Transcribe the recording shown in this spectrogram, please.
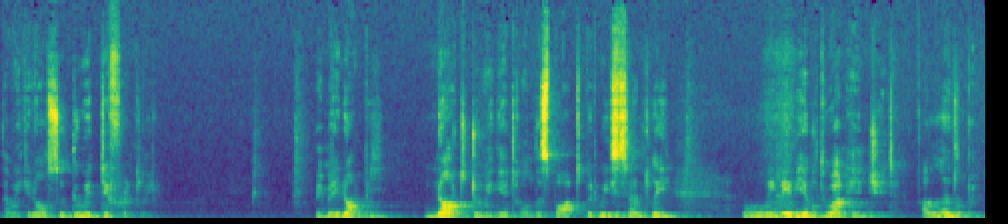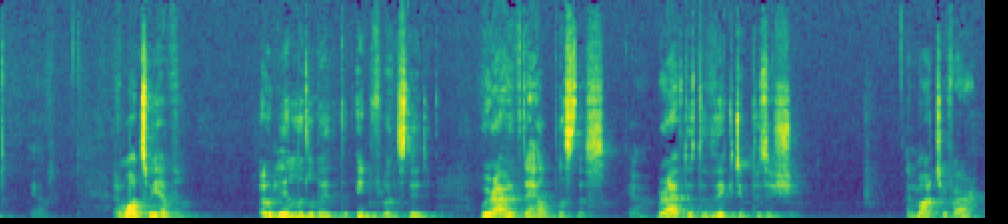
then we can also do it differently. We may not be not doing it on the spot, but we certainly we may be able to unhinge it a little bit. Yeah? And once we have only a little bit influenced it, we're out of the helplessness. Yeah? We're out of the victim position. And much of our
